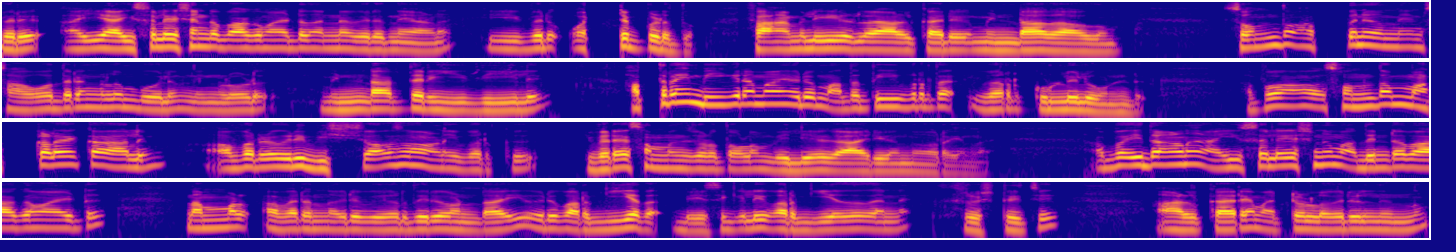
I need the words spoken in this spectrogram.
ഇവർ ഈ ഐസൊലേഷന്റെ ഭാഗമായിട്ട് തന്നെ വരുന്നതാണ് ഇവർ ഒറ്റപ്പെടുത്തും. ഫാമിലിയിലുള്ള ആൾക്കാർ മിണ്ടാതാകും. സ്വന്തം അപ്പനും അമ്മയും സഹോദരങ്ങളും പോലും നിങ്ങളോട് മിണ്ടാത്ത രീതിയിൽ അത്രയും ഭീകരമായ ഒരു മതതീവ്രത ഇവർക്കുള്ളിലുണ്ട്. അപ്പോൾ സ്വന്തം മക്കളെക്കാളും അവരുടെ ഒരു വിശ്വാസമാണ് ഇവർക്ക് ഇവരെ സംബന്ധിച്ചിടത്തോളം വലിയ കാര്യം എന്ന് പറയുന്നത്. അപ്പോൾ ഇതാണ് ഐസൊലേഷനും അതിന്റെ ഭാഗമായിട്ട് നമ്മൾ അവരെന്നൊരു വേർതിരിവുണ്ടായി ഒരു വർഗീയത ബേസിക്കലി വർഗീയത തന്നെ സൃഷ്ടിച്ച് ആൾക്കാരെ മറ്റുള്ളവരിൽ നിന്നും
